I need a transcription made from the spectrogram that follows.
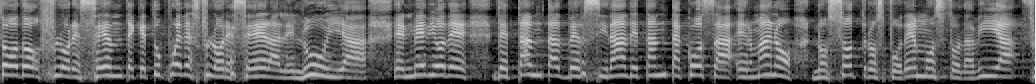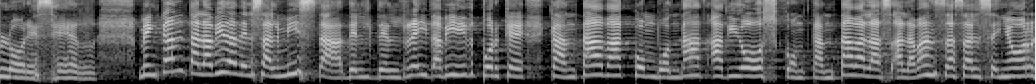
todo florecente, que tú puedes florecer aleluya. En medio de, tanta adversidad, de tanta cosa, hermano, nosotros podemos todavía florecer. Me encanta la vida del salmista, del, del rey David, porque cantaba con bondad a Dios, con, cantaba las alabanzas al Señor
